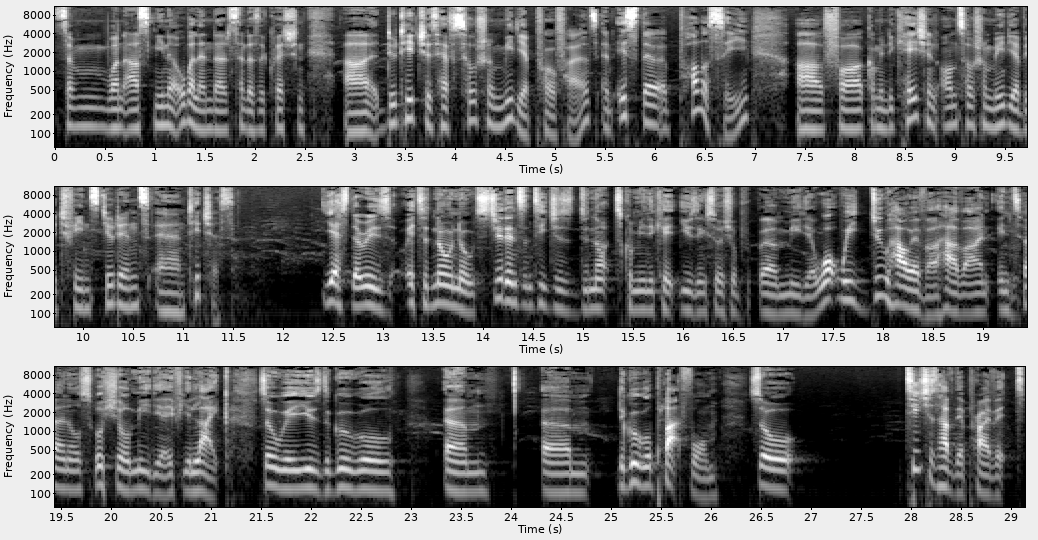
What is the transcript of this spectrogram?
someone asked, Nina Oberländer sent us a question uh, Do teachers have social media profiles? And is there a policy uh, for communication on social media between students and teachers? Yes, there is. It's a no-no. Students and teachers do not communicate using social uh, media. What we do, however, have an internal social media, if you like. So we use the Google, um, um, the Google platform. So teachers have their private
